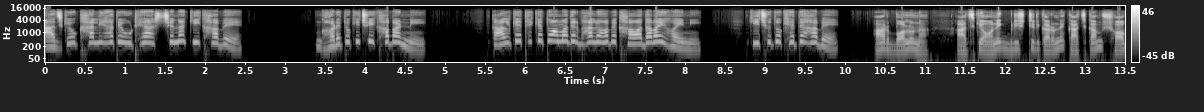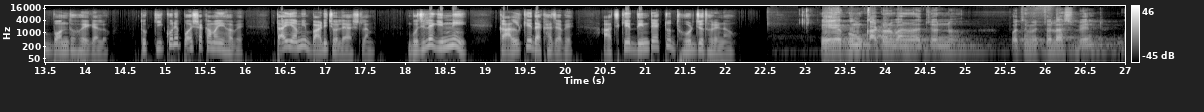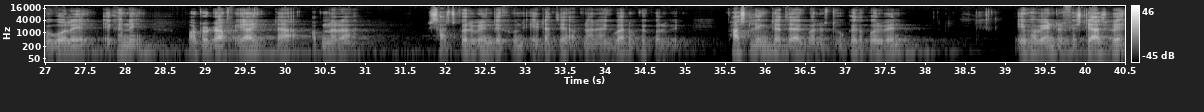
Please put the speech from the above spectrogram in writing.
আজকেও খালি হাতে উঠে আসছে না কি খাবে? ঘরে তো কিছুই খাবার নেই। কালকে থেকে তো আমাদের ভালোভাবে খাওয়া দাওয়াই হয়নি। কিছু তো খেতে হবে। আর বলো না আজকে অনেক বৃষ্টির কারণে কাজকাম সব বন্ধ হয়ে গেল। তো কি করে পয়সা কামাই হবে? তাই আমি বাড়ি চলে আসলাম। বুঝলে গিন্নি? কালকে দেখা যাবে। আজকের দিনটা একটু ধৈর্য ধরে নাও। এরকম কার্টুন বানানোর জন্য প্রথমে চলে আসবেন গুগলে এখানে অটোড্রাফ এআইটা আপনারা সার্চ করবেন, দেখুন, এটাতে আপনারা একবার ওকে করবেন। ফার্স্ট লিঙ্কটাতে একবার ওকে করবেন। এভাবে ইন্টারফেসটি আসবে।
